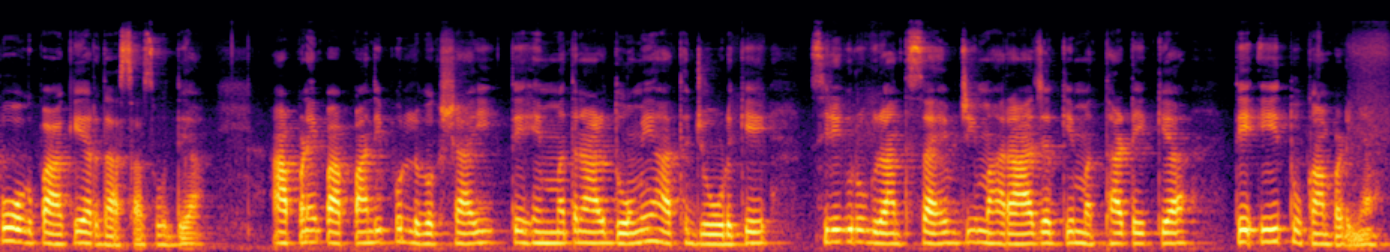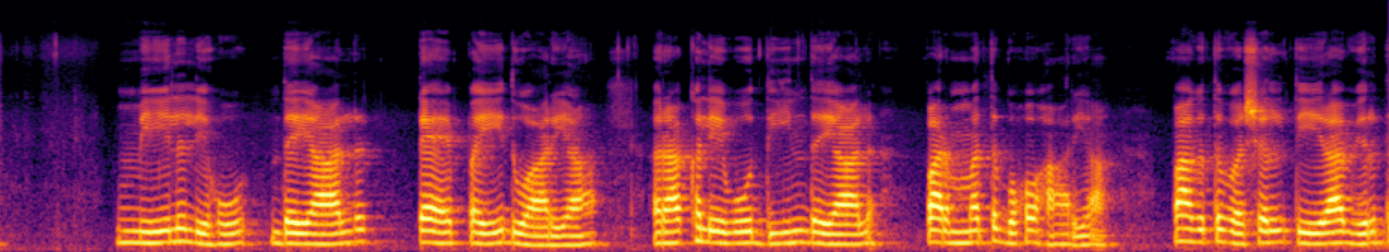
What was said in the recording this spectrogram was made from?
ਭੋਗ ਪਾ ਕੇ ਅਰਦਾਸਾ ਸੋਧਿਆ। ਆਪਣੇ ਪਾਪਾਂ ਦੀ ਭੁੱਲ ਬਖਸ਼ਾਈ ਤੇ ਹਿੰਮਤ ਨਾਲ ਦੋਵੇਂ ਹੱਥ ਜੋੜ ਕੇ ਸ੍ਰੀ ਗੁਰੂ ਗ੍ਰੰਥ ਸਾਹਿਬ ਜੀ ਮਹਾਰਾਜ ਅੱਗੇ ਮੱਥਾ ਟੇਕਿਆ ਤੇ ਇਹ ਤੁਕਾਂ ਪੜੀਆਂ ਮੇਲ ਲਿਹੋ ਦਇਆਲ ਟੈ ਪਈ ਦੁਆਰਿਆ, ਰੱਖ ਲੇਵੋ ਦੀਨ ਦਿਆਲ, ਪਰਮਤ ਬਹੁ ਹਾਰਿਆ। ਭਗਤ ਵਸ਼ਲ ਤੇਰਾ ਵਿਰਧ,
